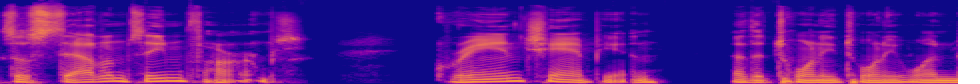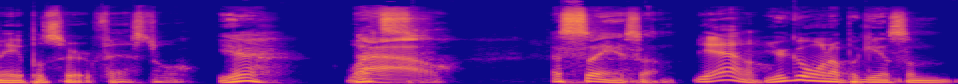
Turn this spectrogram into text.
So Seldom Seen Farms, grand champion of the 2021 Maple Syrup Festival. Yeah. Wow. That's saying something. Yeah. You're going up against some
